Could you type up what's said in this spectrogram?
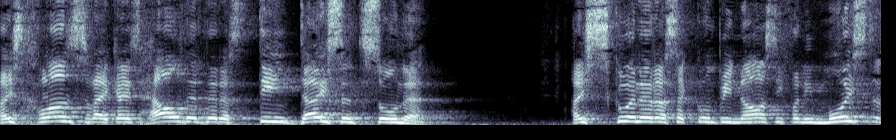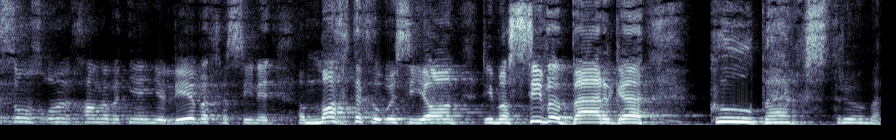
Hy's glansryk, hy's helderder as 10000 sonne. Hy's skoner as 'n kombinasie van die mooiste sonsondergange wat jy in jou lewe gesien het, 'n magtige oseaan, die massiewe berge, koel bergstrome,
